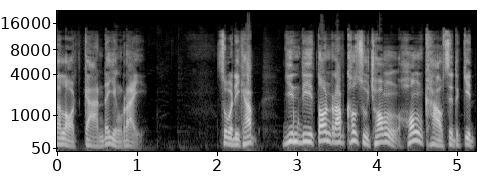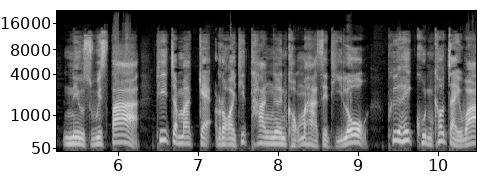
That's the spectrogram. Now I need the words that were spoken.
ตลอดกาลได้อย่างไร สวัสดีครับ ยินดีต้อนรับเข้าสู่ช่องห้องข่าวเศรษฐกิจ News Vista ที่จะมาแกะรอยทิศทางเงินของมหาเศรษฐีโลก เพื่อให้คุณเข้าใจว่า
